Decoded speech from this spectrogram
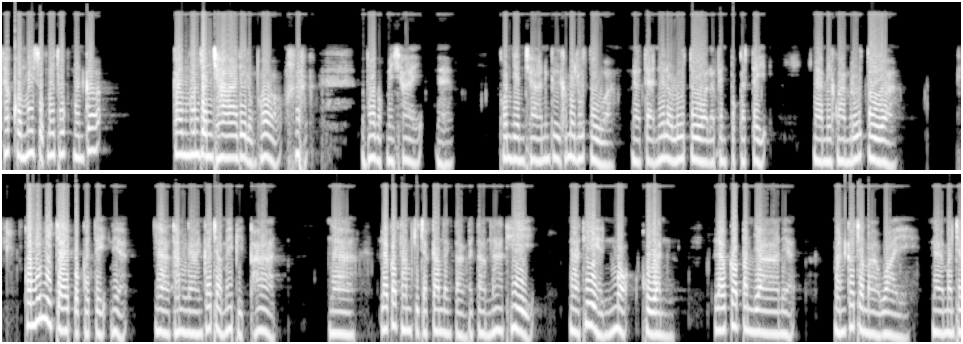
ถ้าคนไม่สุขไม่ทุกข์มันก็กลายเป็นคนเย็นชาดิหลวงพ่อหลวงพ่อบอกไม่ใช่นะคนเย็นชานั่นคือเขาไม่รู้ตัวนะแต่นี่เรารู้ตัวเราเป็นปกตินะมีความรู้ตัว คนที่มีใจปกติเนี่ยนะทำงานก็จะไม่ผิดพลาดนะแล้วก็ทำกิจกรรมต่างๆ ไปตามหน้าที่หน้าที่เห็นเหมาะควร แล้วก็ปัญญาเนี่ย มันก็จะมาไว นะมันจะ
